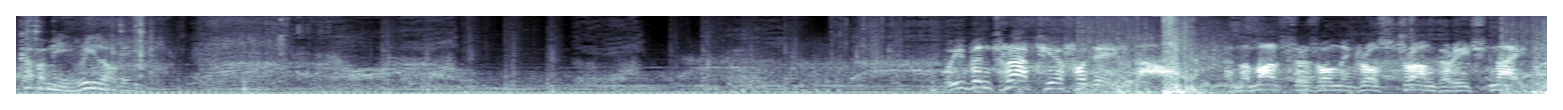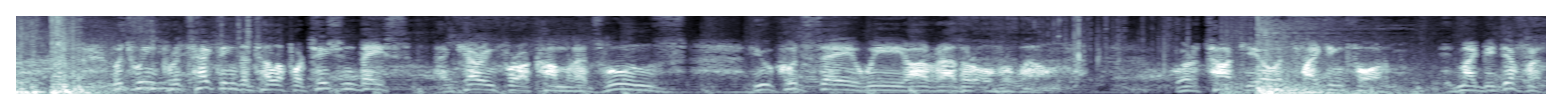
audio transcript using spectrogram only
Cover me, reloading. We've been trapped here for days now, and the monsters only grow stronger each night. Between protecting the teleportation base and caring for our comrades' wounds, you could say we are rather overwhelmed. Were Takeo in fighting form, it might be different.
